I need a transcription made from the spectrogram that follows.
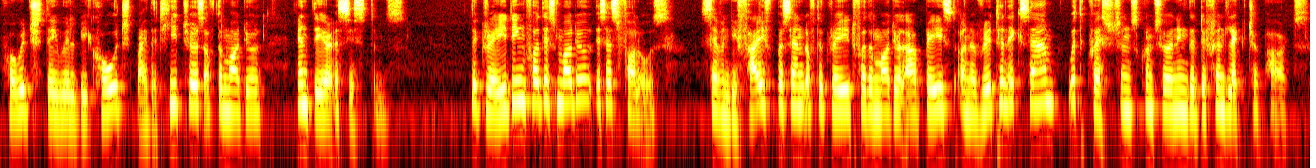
for which they will be coached by the teachers of the module and their assistants. The grading for this module is as follows. 75% of the grade for the module are based on a written exam with questions concerning the different lecture parts.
